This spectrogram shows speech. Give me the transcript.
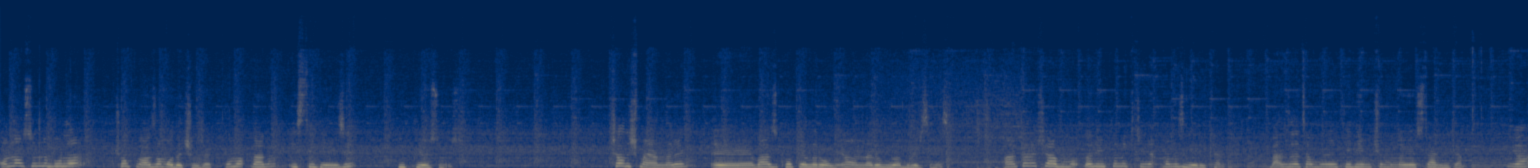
Ondan sonra burada çok fazla mod açılacak. Bu modlardan istediğinizi yüklüyorsunuz. Çalışmayanların eee, bazı kopyaları oluyor. Onları bulabilirsiniz. Arkadaşlar bu modları yüklemek için yapmanız gereken ben zaten bunu yüklediğim için bunu da göstermeyeceğim. Ya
